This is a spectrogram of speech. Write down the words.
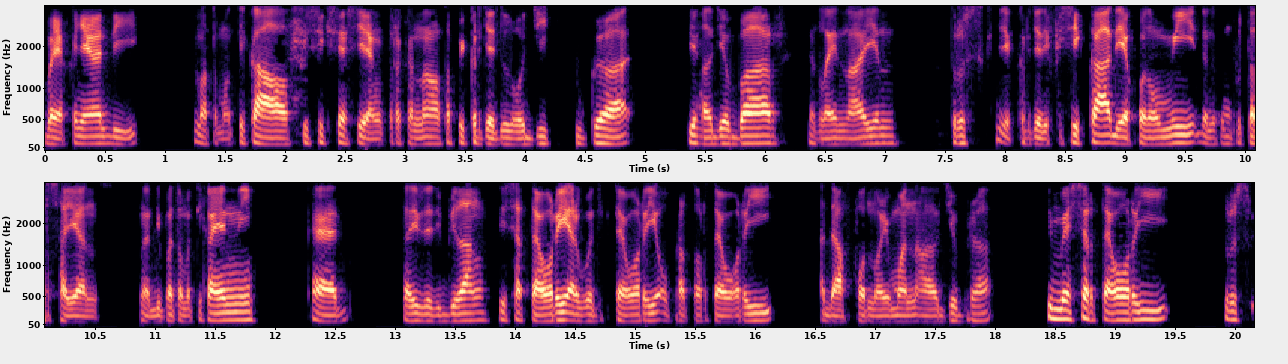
banyaknya di matematikal, fisiknya sih yang terkenal, tapi kerja di logik juga, di aljabar, dan lain-lain. Terus ya kerja di fisika, di ekonomi, dan komputer science. Nah, di matematikanya nih, kayak tadi udah dibilang, di set teori, ergodik teori, operator teori, ada von Neumann algebra, di measure teori, terus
